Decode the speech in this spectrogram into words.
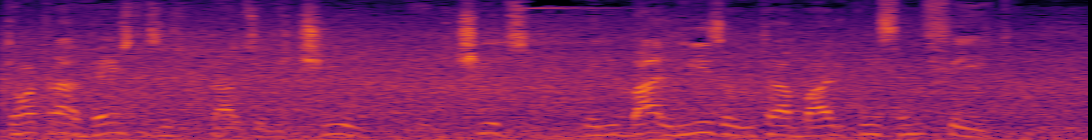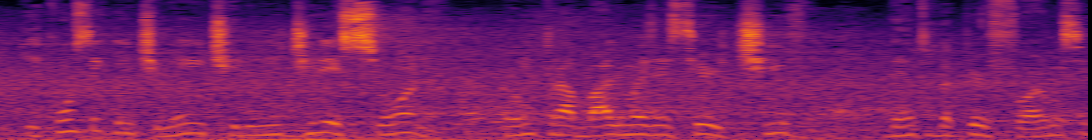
Então, através dos resultados obtidos, ele baliza o trabalho que vem sendo feito e, consequentemente, ele me direciona para um trabalho mais assertivo dentro da performance,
